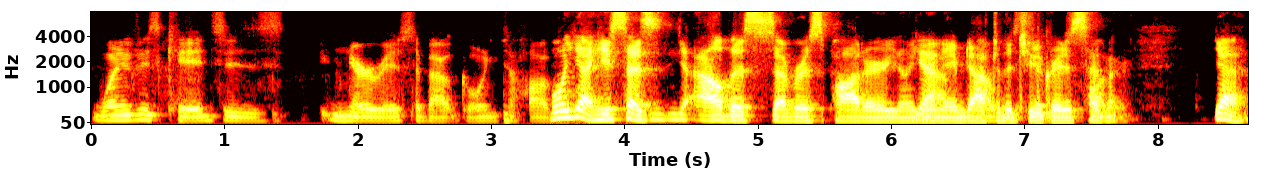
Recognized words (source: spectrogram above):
one of his kids is nervous about going to Hogwarts. Well, yeah, he says Albus Severus Potter. You know, you're named after the two Severus greatest head. Yeah.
